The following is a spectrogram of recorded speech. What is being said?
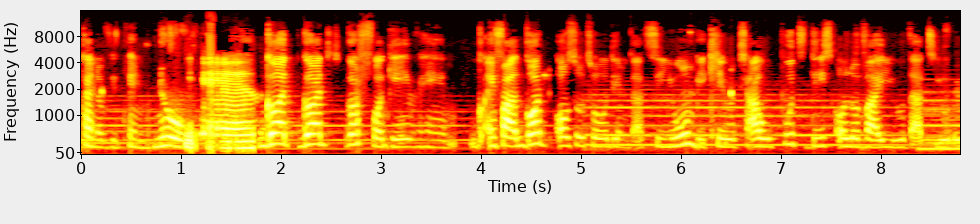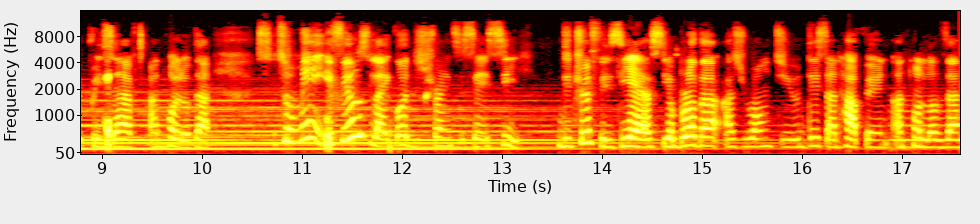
kind of a thing. No. Yeah. God, God, God forgave him. In fact, God also told him that, "See, you won't be killed. I will put this all over you, that you'll be preserved, and all of that." So to me, it feels like God is trying to say, "See, the truth is yes your brother has wronged you. This had happened and all of that.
